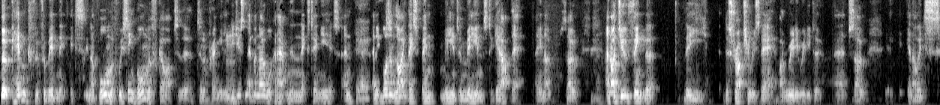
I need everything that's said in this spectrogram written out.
look, heaven forbid, Nick, it's you know Bournemouth. We've seen Bournemouth go up to the to the mm. Premier League. Mm. You just never know what can happen in the next ten years, and Yeah, yeah. and it wasn't like they spent millions and millions to get up there, you know. So, mm. and I do think that the the structure is there. I really, really do. And so, you know, it's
